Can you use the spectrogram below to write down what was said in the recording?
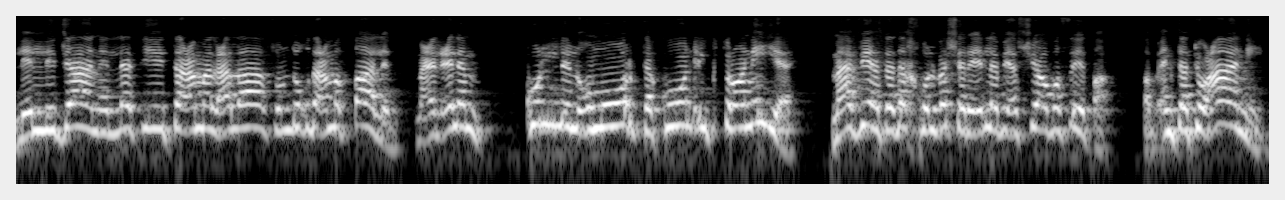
للجان التي تعمل على صندوق دعم الطالب. مع العلم كل الأمور تكون إلكترونية ما فيها تدخل بشري إلا بأشياء بسيطة. طب أنت تعاني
